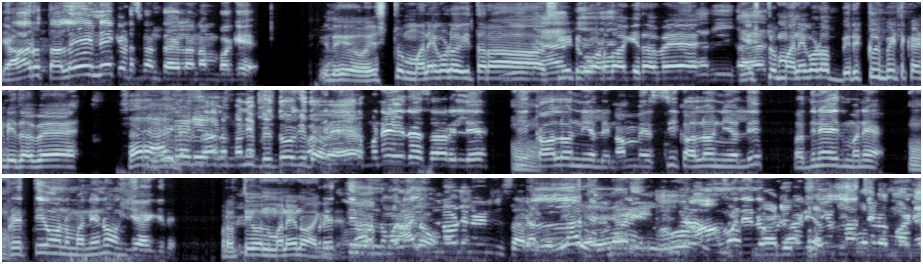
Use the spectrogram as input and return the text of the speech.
ಯಾರು ತಲೆನೇ ಕೆಡ್ಸ್ಕೊಂತ ಇಲ್ಲ ನಮ್ ಬಗ್ಗೆ. ಇದು ಎಷ್ಟು ಮನೆಗಳು ಈ ತರ ಸೀಟ್ ಈಗ- ಎಷ್ಟು ಮನೆಗಳು ಬಿರ್ಕಲ್ ಬಿಟ್ಕೊಂಡಿದಾವೆ? ಸರ್ ಆಲ್ರೆಡಿ ಎರಡು ಮನೆ ಬಿದ್ದೋಗಿದಾವೆ. ಮನೆ ಇದೆ ಸರ್ ಇಲ್ಲಿ. ಈ ಕಾಲೋನಿಯಲ್ಲಿ ನಮ್ಮ ಎಸ್ ಸಿ ಕಾಲೋನಿಯಲ್ಲಿ ಹದಿನೈದು ಮನೆ. ಪ್ರತಿಯೊಂದು ಪ್ರತಿ ಒಂದು ಮನೆನೂ ಹಂಗೆ ಆಗಿದೆ. ಪ್ರತಿಯೊಂದು ಮನೆನೂ ಆಗಿದೆ. ಪ್ರತಿ ಒಂದು ಮನೆನೂ ಎಲ್ಲಾ ಮಾಡಿ ಮನೆನೂ ಎಲ್ಲಾ ಮಾಡಿ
